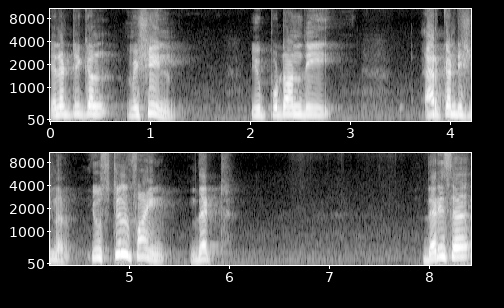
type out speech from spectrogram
electrical machine you put on the air conditioner you still find that there is a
